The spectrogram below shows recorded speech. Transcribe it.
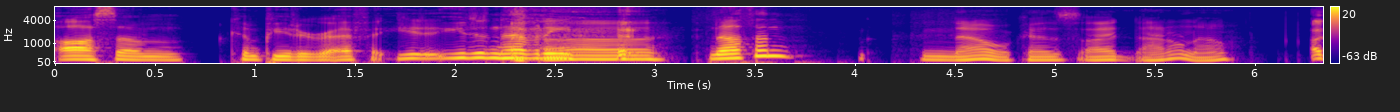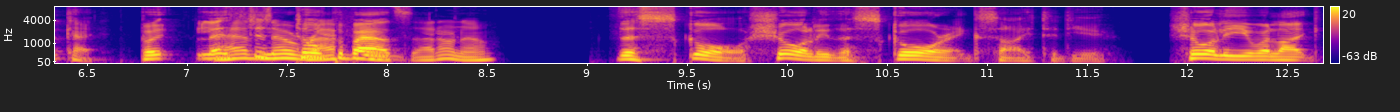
awesome computer graphic. You, you didn't have any, Uh, nothing? no, cuz I I don't know. Okay, but let's just no talk reference. about I don't know. the score. Surely the score excited you. Surely you were like,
